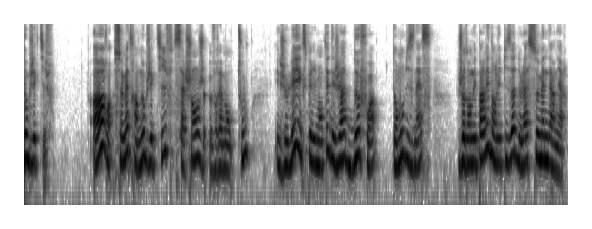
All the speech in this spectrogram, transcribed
objectif. Or, se mettre un objectif, ça change vraiment tout, et je l'ai expérimenté déjà deux fois dans mon business. Je t'en ai parlé dans l'épisode de la semaine dernière.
